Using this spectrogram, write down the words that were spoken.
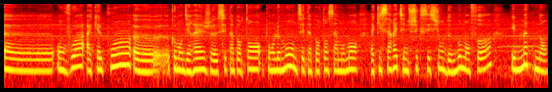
Euh, on voit à quel point, euh, comment dirais-je, c'est important pour le monde, c'est important, c'est un moment qui s'arrête, c'est une succession de moments forts. Et maintenant,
